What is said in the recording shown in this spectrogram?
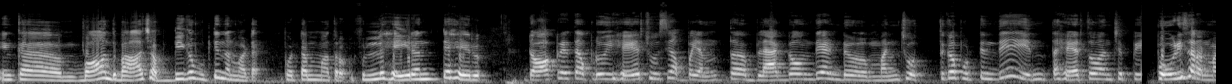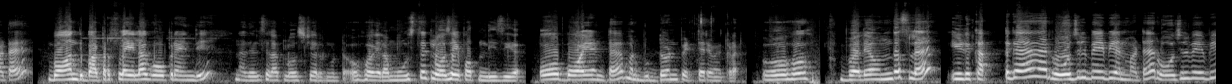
ఇంకా బాగుంది బాగా చబ్బీగా పుట్టింది అనమాట పుట్టమ్మ మాత్రం. ఫుల్ హెయిర్ అంతే హెయిర్. డాక్టర్ అయితే అప్పుడు ఈ హెయిర్ చూసి అబ్బాయి ఎంత బ్లాక్గా ఉంది అండ్ మంచి ఒత్తుగా పుట్టింది ఇంత హెయిర్తో అని చెప్పి పొగిడేశారు అనమాట బాగుంది బటర్ఫ్లై లా ఓపెన్ అయింది. నాకు తెలిసి ఇలా క్లోజ్ చేయాలనుకుంటా. ఓహో ఇలా మూస్తే క్లోజ్ అయిపోతుంది ఈజీగా ఓ బాయ్ అంట మన బుడ్డోని పెట్టారు ఇక్కడ. ఓహో భలే ఉంది అసలు. ఈడు కరెక్ట్గా రోజుల బేబీ అన్నమాట. రోజుల బేబీ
